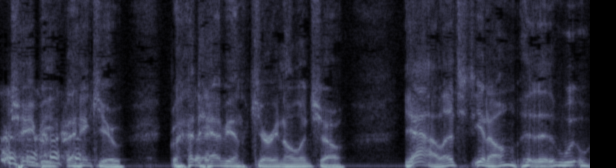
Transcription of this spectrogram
JB, thank you. Glad to have you on the Gary Nolan show. Yeah, let's, you know, we,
